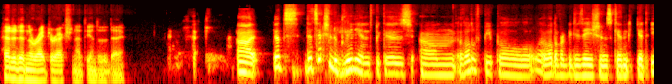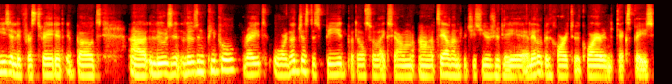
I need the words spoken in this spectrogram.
headed in the right direction at the end of the day uh, that's that's actually brilliant because um, a lot of people, a lot of organizations can get easily frustrated about uh, losing losing people, right? Or not just the speed, but also like some uh, talent, which is usually a little bit hard to acquire in the tech space.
